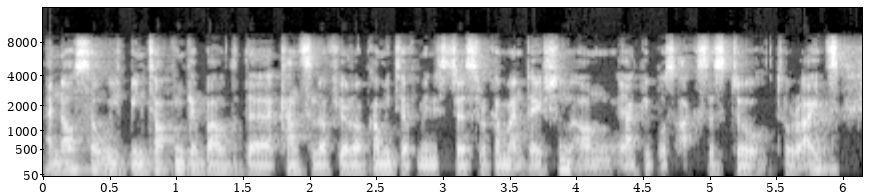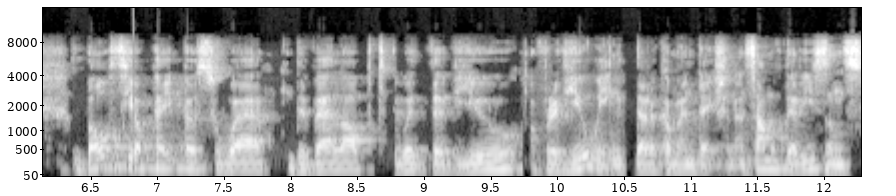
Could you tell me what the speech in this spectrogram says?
and also we've been talking about the Council of Europe Committee of Ministers recommendation on young people's access to, to rights. Both your papers were developed with the view of reviewing the recommendation, and some of the reasons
